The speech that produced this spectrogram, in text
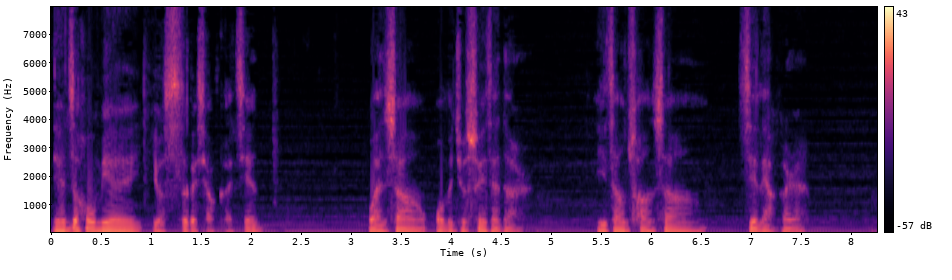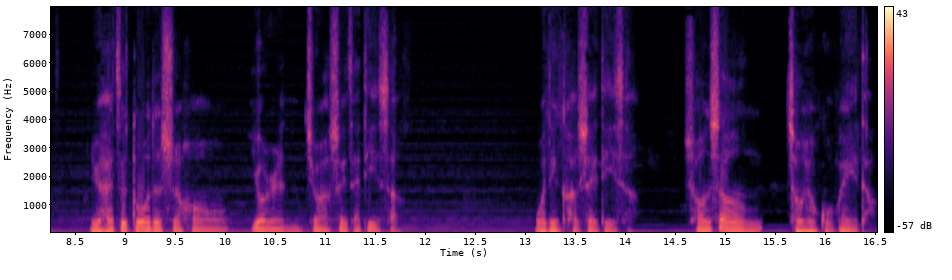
帘子后面有四个小隔间，晚上我们就睡在那儿，一张床上挤两个人。女孩子多的时候，有人就要睡在地上。我宁可睡地上，床上总有股味道，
